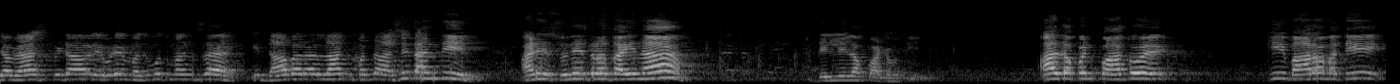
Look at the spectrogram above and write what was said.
या व्यासपीठावर एवढे मजबूत माणसं आहे की दहा बारा लाख मतं अशीच आणतील. आणि सुनेत्राताईंना दिल्लीला पाठवतील. आज आपण पाहतोय की बारामती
